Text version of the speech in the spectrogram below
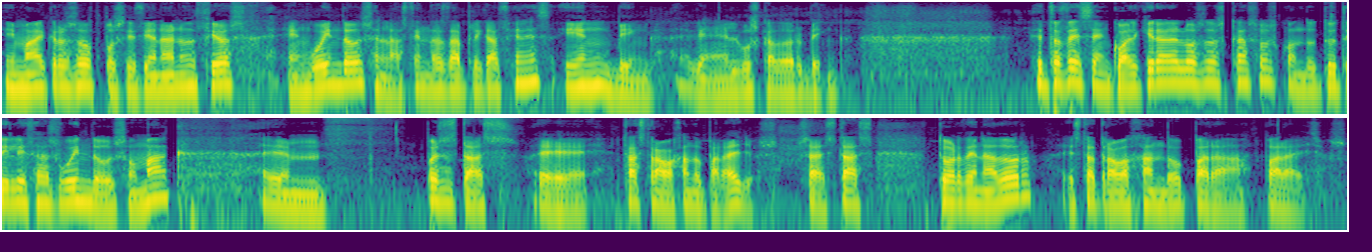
y Microsoft posiciona anuncios en Windows, en las tiendas de aplicaciones y en Bing, en el buscador Bing. Entonces, en cualquiera de los dos casos, cuando tú utilizas Windows o Mac, em, pues estás, eh, estás trabajando para ellos. O sea, estás, tu ordenador está trabajando para, para ellos.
